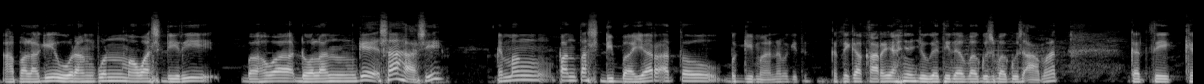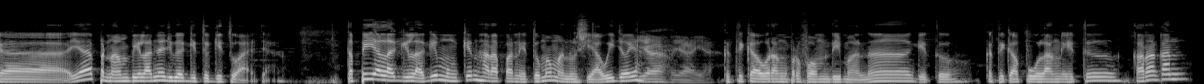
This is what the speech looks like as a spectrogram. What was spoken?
apalagi orang pun mawas diri bahwa dolan ge saha sih emang pantas dibayar atau bagaimana begitu ketika karyanya juga tidak bagus-bagus amat ketika ya penampilannya juga gitu-gitu aja. Tapi ya lagi-lagi mungkin harapan itu mah manusiawi Jo ya. Iya, iya, iya. Ketika orang perform di mana gitu, ketika pulang itu karena kan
